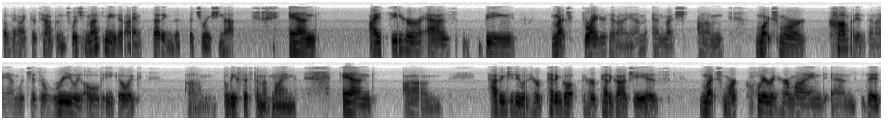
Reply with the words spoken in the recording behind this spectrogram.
something like this happens, which must mean that I am setting this situation up. And I see her as being much brighter than I am and much um, much more competent than I am, which is a really old egoic um, belief system of mine. And um, having to do with her pedago- her pedagogy is much more clear in her mind, and that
